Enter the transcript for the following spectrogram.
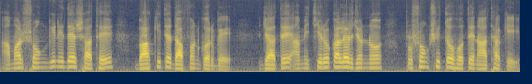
আমার সঙ্গিনীদের সাথে বাকিতে দাফন করবে, যাতে আমি চিরকালের জন্য প্রশংসিত হতে না থাকি।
